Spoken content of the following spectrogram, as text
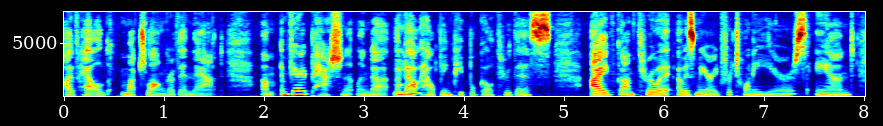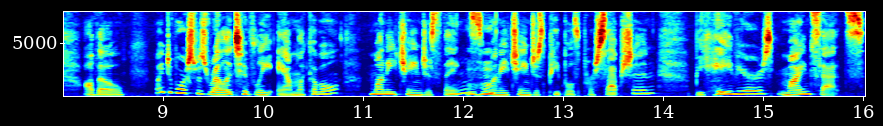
I've held much longer than that. Um, I'm very passionate, Linda, about Mhm. helping people go through this. I've gone through it. I was married for 20 years, and although my divorce was relatively amicable, money changes things. Mhm. Money changes people's perception, behaviors, mindsets.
